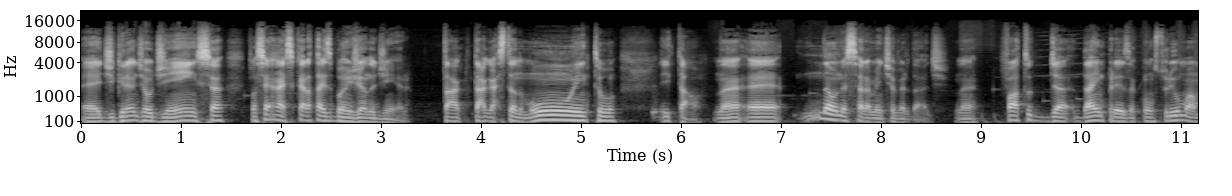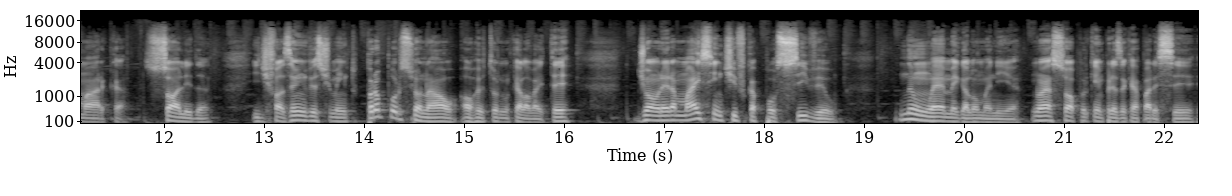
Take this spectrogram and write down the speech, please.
é, de grande audiência. Fala assim, ah, esse cara está esbanjando dinheiro tá, tá gastando muito e tal, né? É, não necessariamente é verdade, né? O fato de, da empresa construir uma marca sólida e de fazer um investimento proporcional ao retorno que ela vai ter, de uma maneira mais científica possível, não é megalomania. Não é só porque a empresa quer aparecer,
